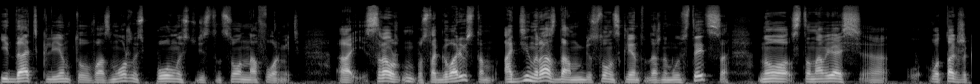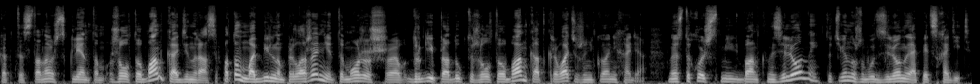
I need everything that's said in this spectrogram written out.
и дать клиенту возможность полностью дистанционно оформить. А, и сразу, ну, просто оговорюсь, там, один раз, да, мы, безусловно, с клиентом должны будем встретиться, но становясь э, вот так же, как ты становишься клиентом желтого банка один раз, и потом в мобильном приложении ты можешь э, другие продукты желтого банка открывать уже никуда не ходя. Но если ты хочешь сменить банк на зеленый, то тебе нужно будет зеленый опять сходить.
